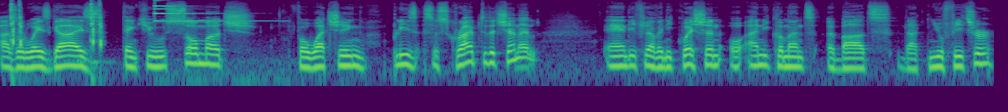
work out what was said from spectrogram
as always, guys, thank you so much for watching. Please subscribe to the channel. And if you have any question or any comment about that new feature,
